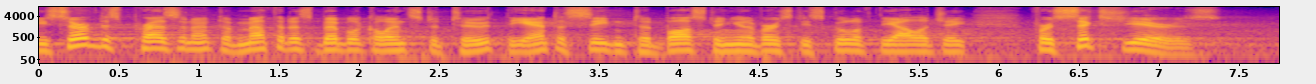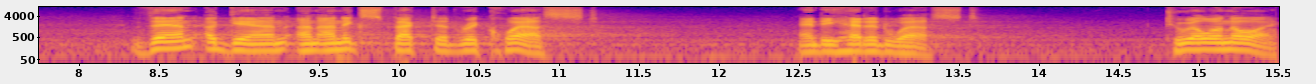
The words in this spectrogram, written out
He served as president of Methodist Biblical Institute, the antecedent to Boston University School of Theology, for six years. Then again, an unexpected request, and he headed west to Illinois.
